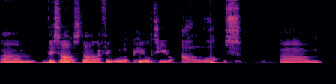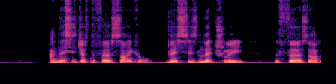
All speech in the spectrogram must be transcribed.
um, this art style I think will appeal to you a lot. Um, and this is just the first cycle. This is literally the first arc.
